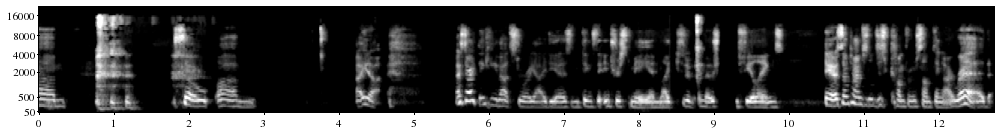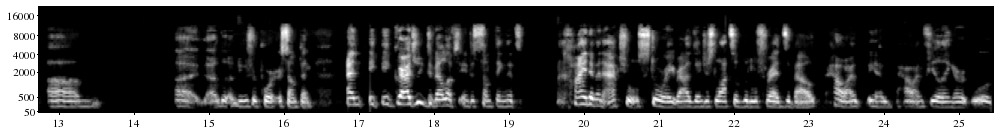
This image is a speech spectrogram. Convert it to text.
Um, so um, I, you know. I start thinking about story ideas and things that interest me and like sort of emotions and feelings. You know, sometimes it'll just come from something I read, um, uh, a, news report or something, and it, it gradually develops into something that's kind of an actual story rather than just lots of little threads about how I, you know, how I'm feeling or or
